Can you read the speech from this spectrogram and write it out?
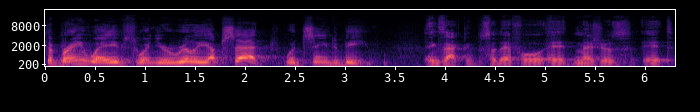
The brain waves, when you're really upset, would seem to be, Exactly. So therefore, it measures it.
